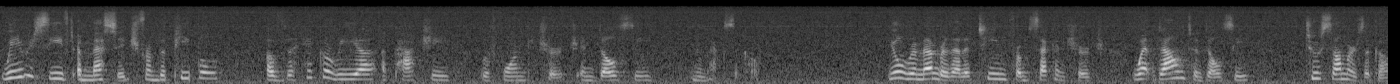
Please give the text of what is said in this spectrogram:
we received a message from the people of the Jicarilla Apache Reformed Church in Dulce, New Mexico. You'll remember that a team from Second Church went down to Dulce two summers ago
